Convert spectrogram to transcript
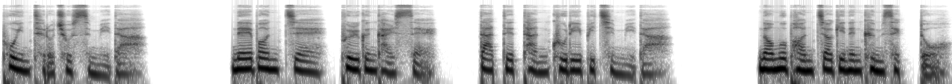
포인트로 좋습니다. 네 번째, 붉은 갈색, 따뜻한 구리 빛입니다. 너무 번쩍이는 금색도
